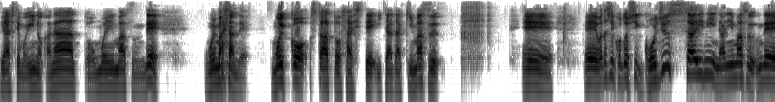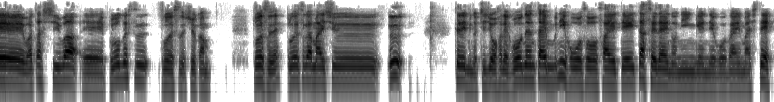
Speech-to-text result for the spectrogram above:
増やしてもいいのかなと思いますんで、思いましたんで、もう一個スタートさせていただきます。えー、えー、私今年50歳になります。んで、私は、えー、プロレス、プロレス、週刊、プロレスね、プロレスが毎週、テレビの地上波でゴールデンタイムに放送されていた世代の人間でございまして、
